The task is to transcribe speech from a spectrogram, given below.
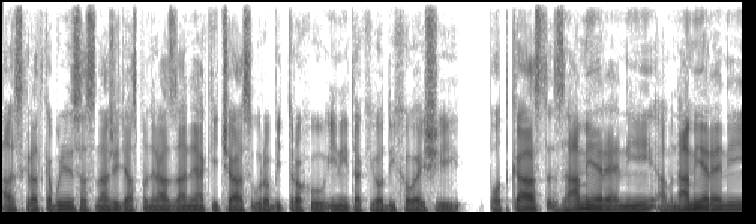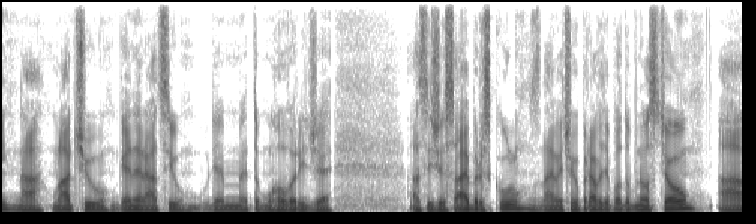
ale skrátka budem sa snažiť aspoň raz za nejaký čas urobiť trochu iný taký oddychovejší podcast zamierený a namierený na mladšiu generáciu. Budeme tomu hovoriť, že asi že Cyber School s najväčšou pravdepodobnosťou a,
